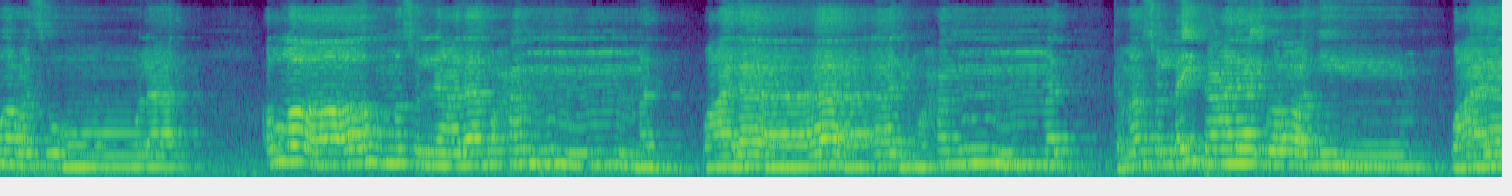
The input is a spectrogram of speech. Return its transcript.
ورسولا. اللهم صل على محمد وعلى آل محمد كما صليت على إبراهيم وعلى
